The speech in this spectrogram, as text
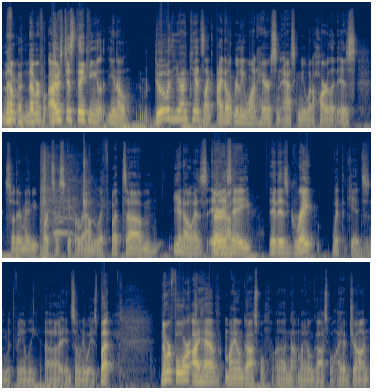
number number four. I was just thinking, you know, do it with young kids. Like I don't really want Harrison asking me what a harlot is, so there may be parts I skip around with. But um, you know, as Fair it enough. is a, it is great with the kids and with family uh, in so many ways, but. Number four, I have my own gospel. Uh, not my own gospel. I have John.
